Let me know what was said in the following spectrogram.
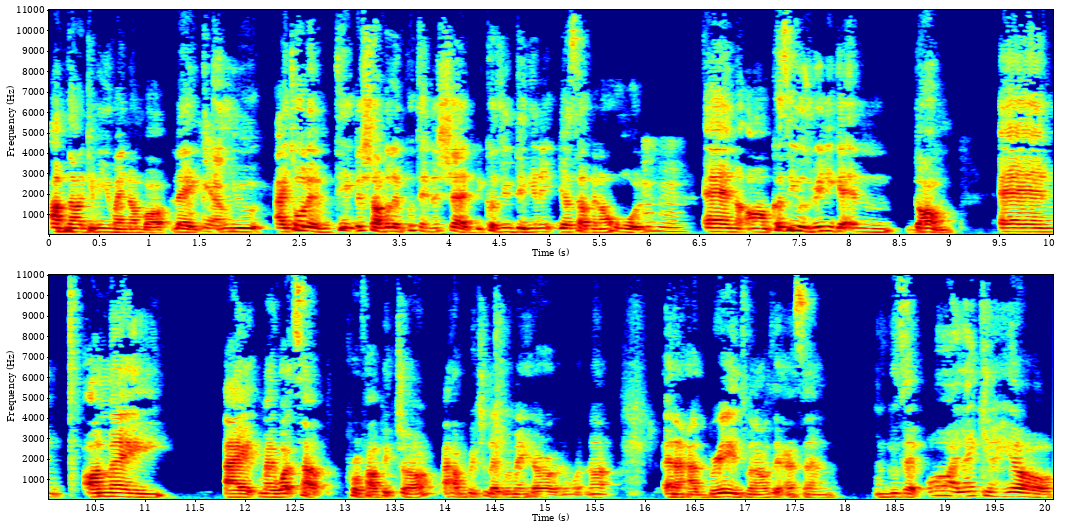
I'm not giving you my number. Like Yeah. you, I told him take the shovel and put it in the shed because you're digging it yourself in a hole Mhm. and um because he was really getting dumb and on my i my whatsapp profile picture i have a picture like with my hair and whatnot. And i had braids when i was at sm and he was like oh i like your hair.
